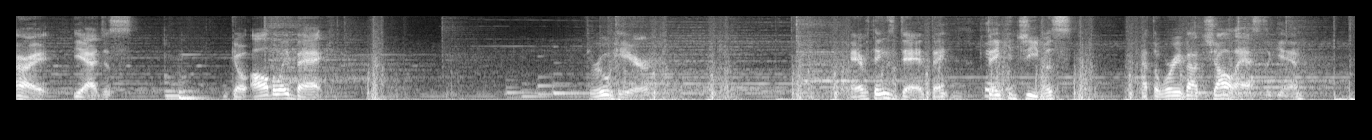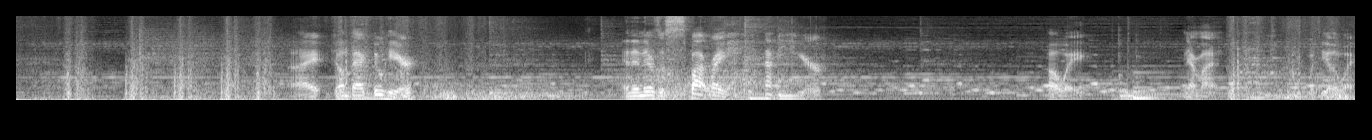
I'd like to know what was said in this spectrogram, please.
All right. Yeah, just go all the way back through here. Everything's dead. Thank, thank you, Jeebus. Have to worry about y'all asses again. All right, come back through here. And then there's a spot right, not here. Oh wait, never mind. Went the other way.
